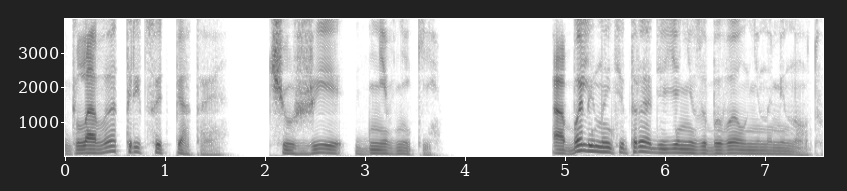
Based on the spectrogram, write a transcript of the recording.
Глава 35. Чужие дневники. О Балиной тетради я не забывал ни на минуту.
